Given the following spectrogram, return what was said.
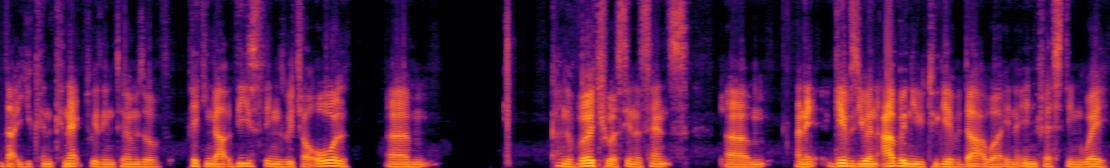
that you can connect with in terms of picking out these things which are all um, kind of virtuous in a sense um, and it gives you an avenue to give da'wah in an interesting way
